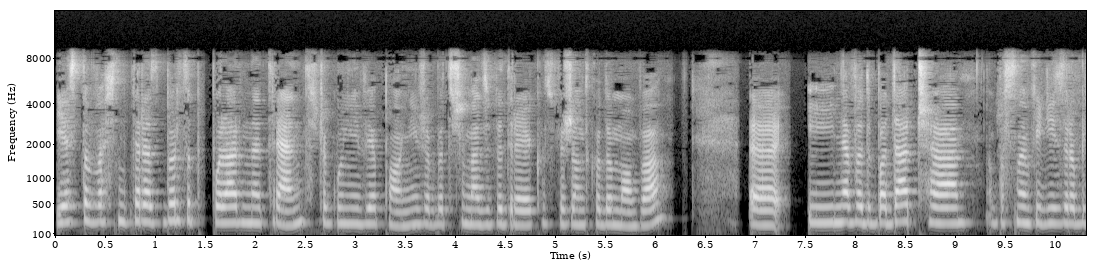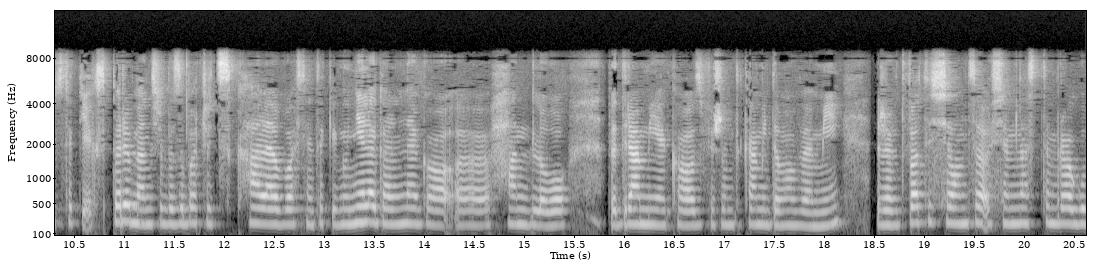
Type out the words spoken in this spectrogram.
Jest to właśnie teraz bardzo popularny trend, szczególnie w Japonii, żeby trzymać wydrę jako zwierzątko domowe. I nawet badacze postanowili zrobić taki eksperyment, żeby zobaczyć skalę właśnie takiego nielegalnego e, handlu wydrami jako zwierzątkami domowymi, że w 2018 roku,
